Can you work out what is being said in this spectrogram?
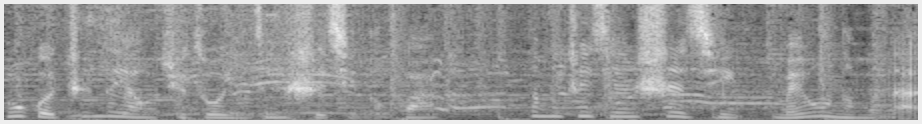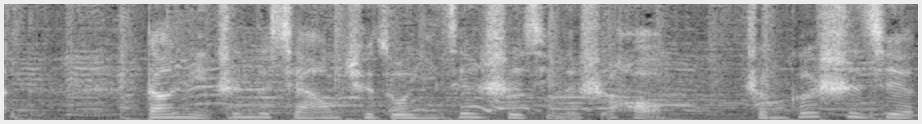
如果真的要去做一件事情的话，那么这件事情没有那么难。当你真的想要去做一件事情的时候，整个世界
